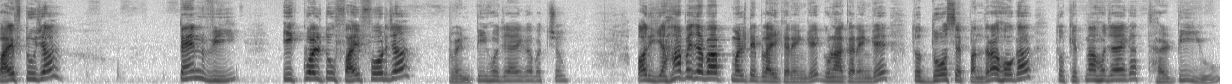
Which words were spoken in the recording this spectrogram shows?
five two जा, ten v equal to five four जा, ट्वेंटी हो जाएगा बच्चों। और यहाँ पे जब आप मल्टीप्लाई करेंगे, गुणा करेंगे तो दो से पंद्रह होगा तो कितना हो जाएगा? Thirty u.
